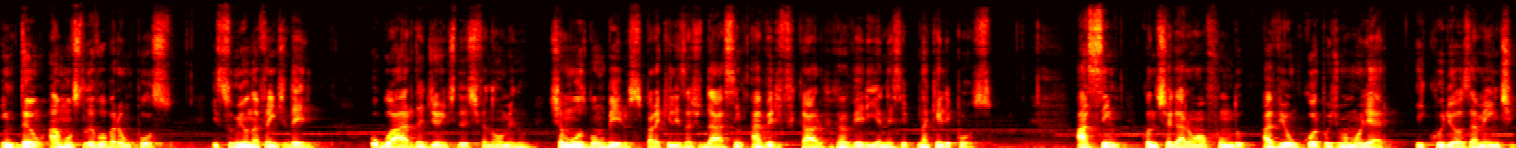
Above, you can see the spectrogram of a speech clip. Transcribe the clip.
então a moça o levou para um poço e sumiu na frente dele. O guarda, diante deste fenômeno, chamou os bombeiros para que eles ajudassem a verificar o que haveria nesse, naquele poço. Assim, quando chegaram ao fundo, havia um corpo de uma mulher, e curiosamente,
